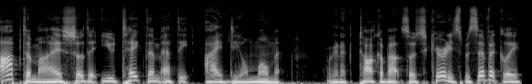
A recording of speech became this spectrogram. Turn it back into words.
optimize so that you take them at the ideal moment. We're going to talk about Social Security specifically,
